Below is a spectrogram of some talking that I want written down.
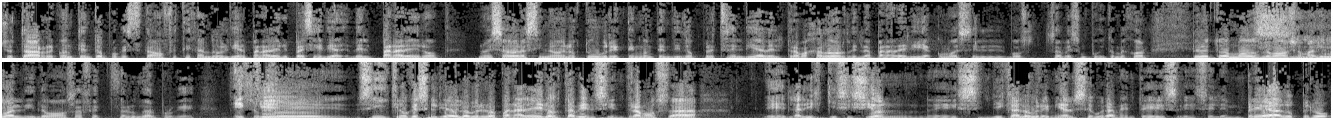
yo estaba recontento porque estábamos festejando el Día del Panadero y parece que el Día del Panadero no es ahora sino en octubre, tengo entendido, pero este es el Día del Trabajador de la Panadería. ¿Cómo es el, vos sabés un poquito mejor? Pero de todos modos lo vamos a llamar igual y lo vamos a saludar porque... Es que, sí, creo que es el Día del Obrero Panadero, está bien, si entramos a eh, la disquisición eh, sindical o gremial seguramente es, es el empleado, pero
